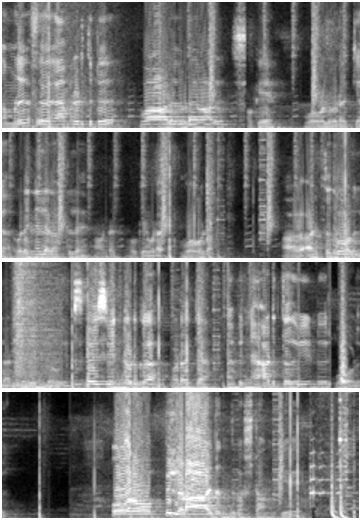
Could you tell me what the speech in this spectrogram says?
നമ്മൾ ഹാമർ എടുത്തിട്ട് വാൾ ഇവിടെ വാൾ ഓക്കെ വോൾ ഇവിടെ ഇവിടെ തന്നെയല്ലേ കറക്റ്റ് അല്ലേ? നോട്ടെ ഓക്കെ ഇവിടെ. വോൾ അടുത്തത് വോളല്ല അടുത്തത് വിൻഡോ ഗൈസ് വിൻഡോ എടുക്കുക ഇവിടെ വയ്ക്കുക പിന്നെ അടുത്തത് വീണ്ടും ഒരു വോൾ ഓ റോപ്പില്ലടാ ഇതെന്ത് കഷ്ടമാണ്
